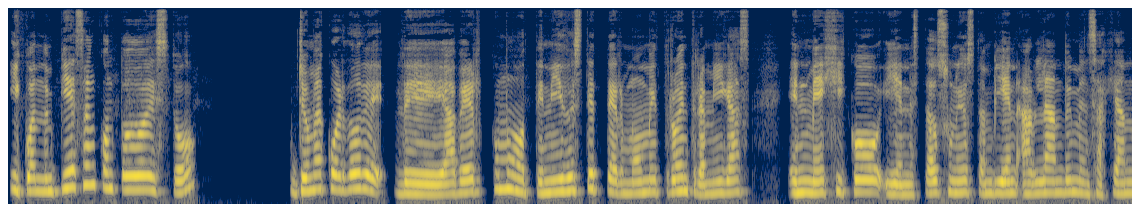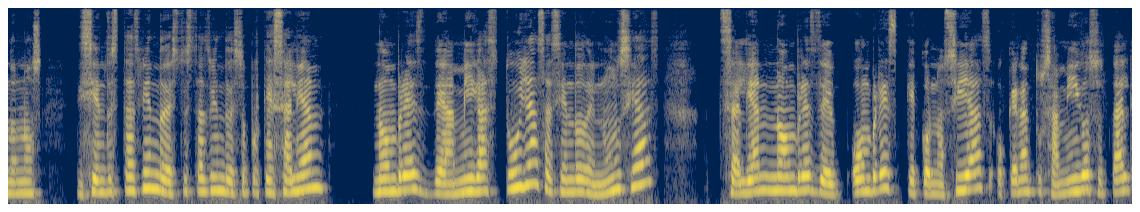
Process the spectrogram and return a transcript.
y cuando empiezan con todo esto, yo me acuerdo de, de haber como tenido este termómetro entre amigas en México y en Estados Unidos también, hablando y mensajeándonos, diciendo, estás viendo esto, estás viendo esto, porque salían nombres de amigas tuyas haciendo denuncias, salían nombres de hombres que conocías o que eran tus amigos o tal,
